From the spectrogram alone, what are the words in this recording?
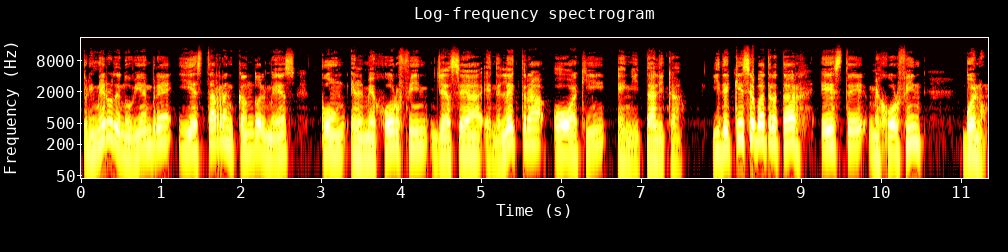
primero de noviembre y está arrancando el mes con el mejor fin, ya sea en Electra o aquí en Itálica. ¿Y de qué se va a tratar este mejor fin? Bueno,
